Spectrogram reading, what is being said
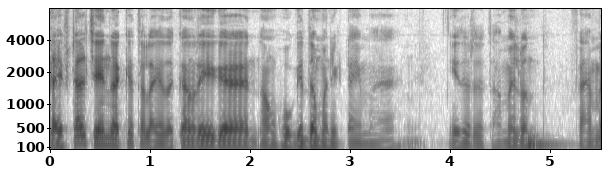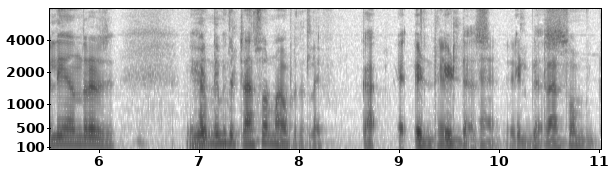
ಲೈಫ್ ಸ್ಟೈಲ್ ಚೇಂಜ್ ಆಕೈತಲ್ಲ ಯಾಕಂದ್ರೆ ಈಗ ನಾವು ಹೋಗಿದ್ದ ಮನೆಗೆ ಟೈಮ್ ಇದಿರ್ತೈತೆ. ಆಮೇಲೆ ಒಂದು ಫ್ಯಾಮಿಲಿ ಅಂದ್ರೆ ನಿಮ್ದು ಟ್ರಾನ್ಸ್ಫಾರ್ಮ್ ಆಗ್ಬಿಡ್ತದೆ life it it does it will be transformed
